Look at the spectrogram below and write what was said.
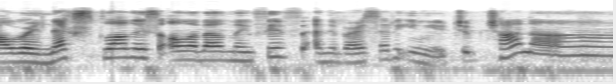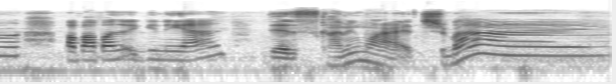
Our next vlog is all about my 5th anniversary in YouTube channel. Papapanood nyo na yan this coming March. Bye!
